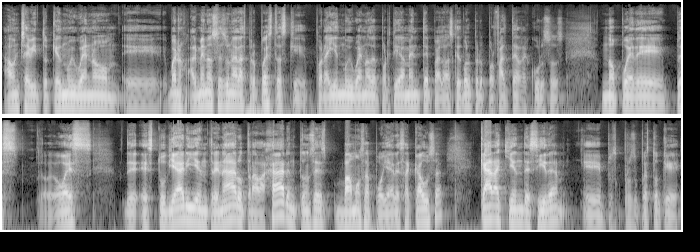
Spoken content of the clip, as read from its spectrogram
a un chavito que es muy bueno, eh, bueno, al menos es una de las propuestas que por ahí es muy bueno deportivamente para el básquetbol, pero por falta de recursos no puede, pues, o es de estudiar y entrenar o trabajar, entonces vamos a apoyar esa causa. Cada quien decida, eh, pues por supuesto que,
